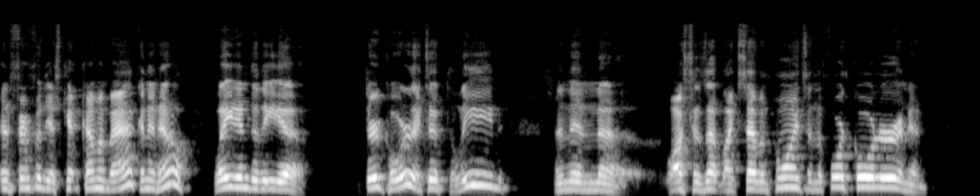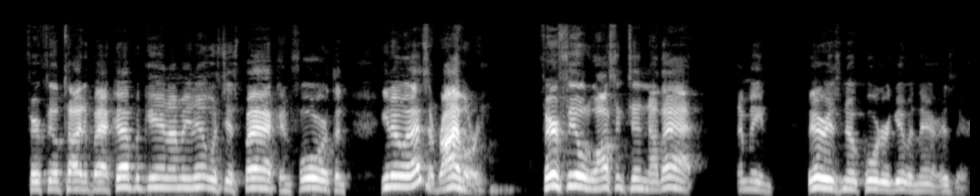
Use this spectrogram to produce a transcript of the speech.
And Fairfield just kept coming back. And then, hell, late into the uh, third quarter, they took the lead. And then uh, Washington's up like seven points in the fourth quarter. And then Fairfield tied it back up again. I mean, it was just back and forth. And, you know, that's a rivalry. Fairfield, Washington, now that, I mean, there is no quarter given there, is there?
